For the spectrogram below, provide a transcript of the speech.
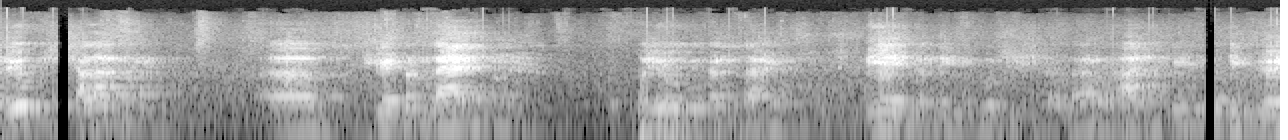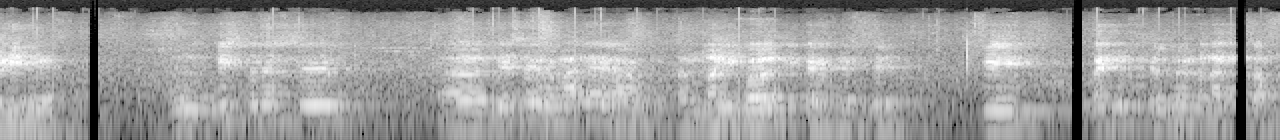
प्रयोगशाला में थिएटर लैब में प्रयोग करता है क्रिएट करने की कोशिश करता है और आज की जो पीढ़ी है, वो किस तरह से जैसे हमारे यहाँ मणि गौर जी कहते थे कि मैं जो फ़िल्में बनाता हूँ,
